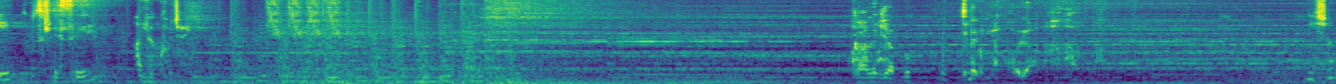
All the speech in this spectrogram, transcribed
एक दूसरे से अलग हो जाएँगे। कहा लगी आपको? निशा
